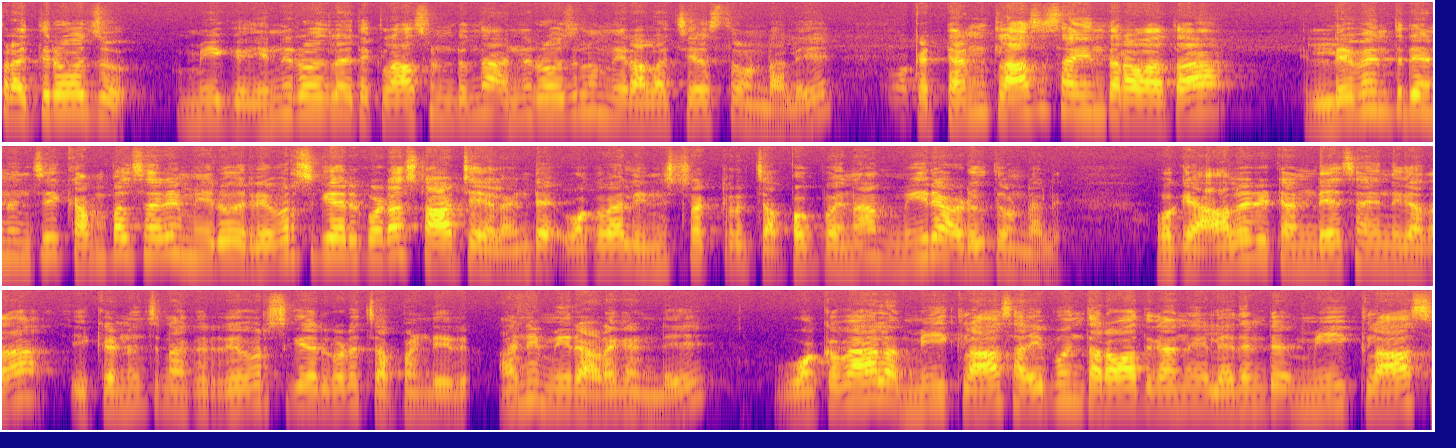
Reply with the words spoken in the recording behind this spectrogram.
ప్రతిరోజు మీకు ఎన్ని రోజులు అయితే క్లాస్ ఉంటుందో అన్ని రోజులు మీరు అలా చేస్తూ ఉండాలి. ఒక టెన్ క్లాసెస్ అయిన తర్వాత లెవెన్త్ డే నుంచి కంపల్సరీ మీరు రివర్స్ గేర్ కూడా స్టార్ట్ చేయాలి. అంటే ఒకవేళ ఇన్స్ట్రక్టర్ చెప్పకపోయినా మీరే అడుగుతూ ఉండాలి. ఓకే ఆల్రెడీ టెన్ డేస్ అయింది కదా ఇక్కడ నుంచి నాకు రివర్స్ గేర్ కూడా చెప్పండి అని మీరు అడగండి. ఒకవేళ మీ క్లాస్ అయిపోయిన తర్వాత కానీ లేదంటే మీ క్లాస్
